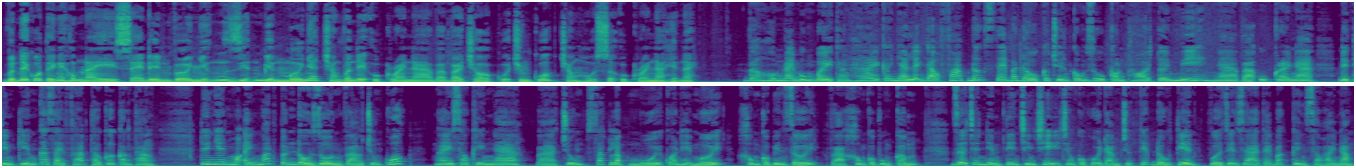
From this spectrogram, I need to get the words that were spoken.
vấn đề quốc tế ngày hôm nay sẽ đến với những diễn biến mới nhất trong vấn đề Ukraine và vai trò của Trung Quốc trong hồ sơ Ukraine hiện nay. Vâng, hôm nay mùng 7 tháng 2, các nhà lãnh đạo Pháp, Đức sẽ bắt đầu các chuyến công du con thoi tới Mỹ, Nga và Ukraine để tìm kiếm các giải pháp tháo gỡ căng thẳng. Tuy nhiên, mọi ánh mắt vẫn đổ dồn vào Trung Quốc ngay sau khi Nga và Trung xác lập mối quan hệ mới, không có biên giới và không có vùng cấm, dựa trên niềm tin chính trị trong cuộc hội đàm trực tiếp đầu tiên vừa diễn ra tại Bắc Kinh sau 2 năm.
